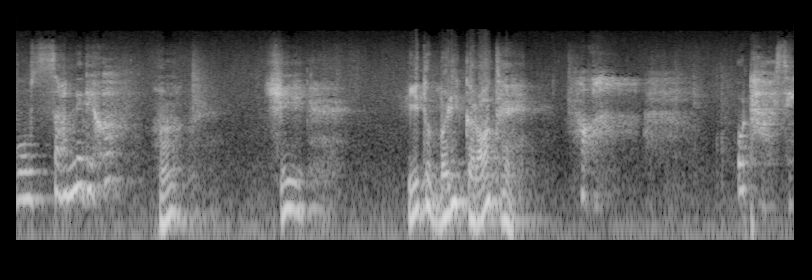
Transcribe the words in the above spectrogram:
वो सामने देखो। हाँ ये ये तो बड़ी करौत है। हाँ उठाओ इसे।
